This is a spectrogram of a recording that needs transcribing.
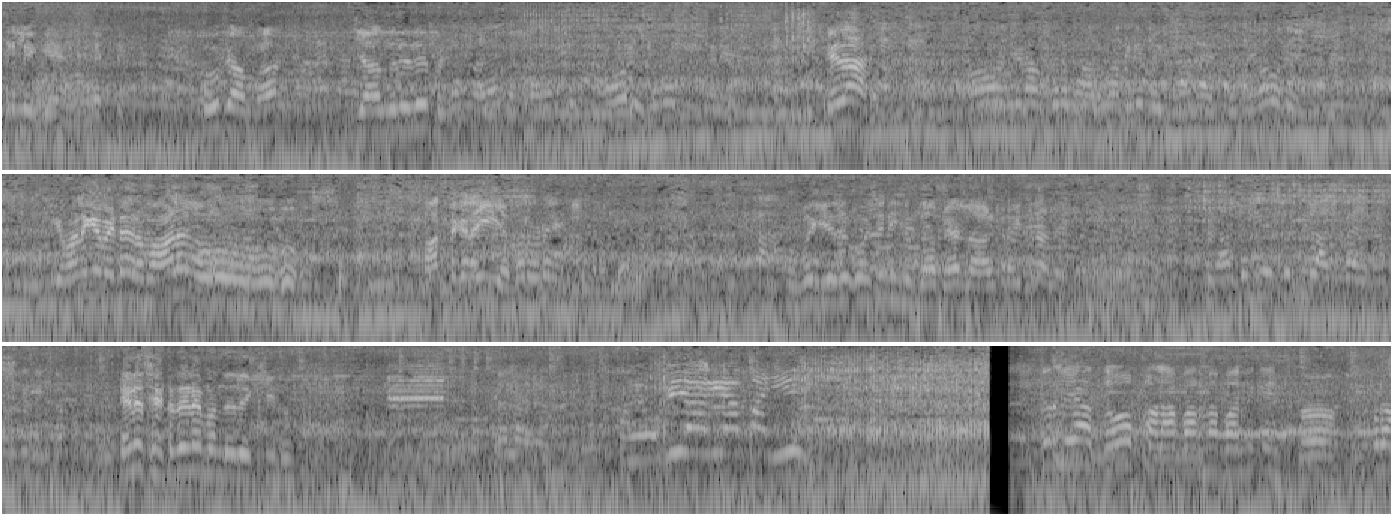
ਟਰੈਕਟਰ ਲੈ ਕੇ ਆਇਆ। ਉਹ ਕੰਮ ਆ ਜਲਦ ਦੇ ਕਿਹਦਾ ਉਹ ਜਿਹੜਾ ਉੱਧਰ ਮਾਲ ਬੰਨ ਕੇ ਬੈਠਾ ਨੈਟ ਤੇ ਉਹ ਦੇ ਕੀ ਬਣ ਕੇ ਬੈਠਾ ਰਮਾਲ? ਉਹ ਹੱਥ ਕਰਾਈ ਆ ਪਰ ਉਹਨੇ। ਉਹ ਭਈਏ ਤਾਂ ਕੁਝ ਨਹੀਂ ਹੁੰਦਾ ਪਿਆ ਲਾਲ ਟਰੈਕਟਰ ਵਾਲੇ ਇਹਨੇ ਸਿੱਟ ਦੇਣੇ ਬੰਦੇ ਦੇਖੀ ਤੂੰ। ਚੱਲ ਆ ਜਾ ਓਏ ਉਹ ਵੀ ਆ ਗਿਆ ਭਾਜੀ ਇੱਧਰ ਲਿਆ ਦੋ ਕਾਲਾ ਪਰਨਾ ਬੰਨ ਕੇ। ਹਾਂ। ਭਰਾ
